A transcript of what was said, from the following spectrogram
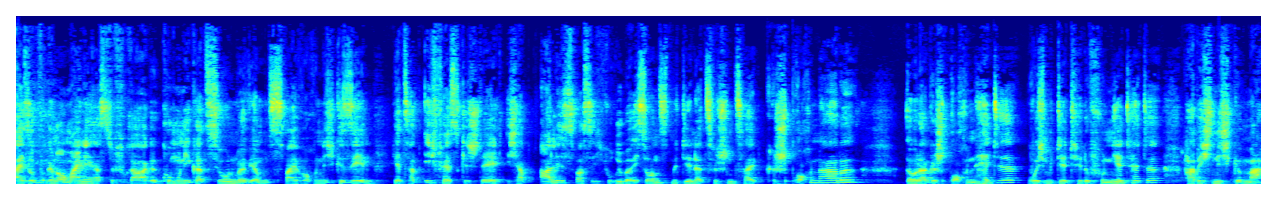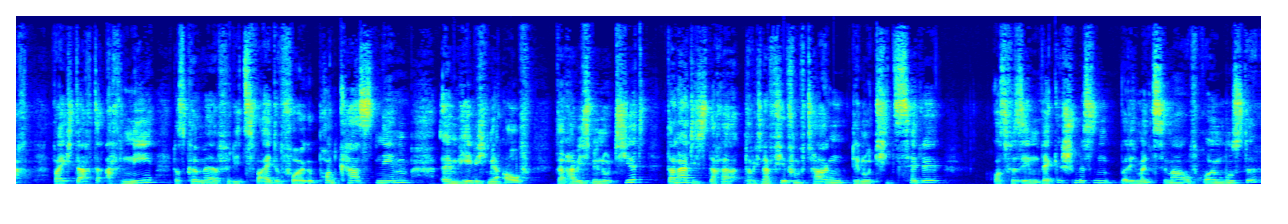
Also genau, meine erste Frage, Kommunikation, weil wir haben uns zwei Wochen nicht gesehen. Jetzt habe ich festgestellt, ich habe alles, was ich, worüber ich sonst mit dir in der Zwischenzeit gesprochen habe oder gesprochen hätte, wo ich mit dir telefoniert hätte, habe ich nicht gemacht, weil ich dachte, ach nee, das können wir ja für die zweite Folge Podcast nehmen, ähm, hebe ich mir auf. Dann habe ich es mir notiert, dann hatte ich nachher, glaube ich, nach vier, fünf Tagen den Notizzettel aus Versehen weggeschmissen, weil ich mein Zimmer aufräumen musste.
